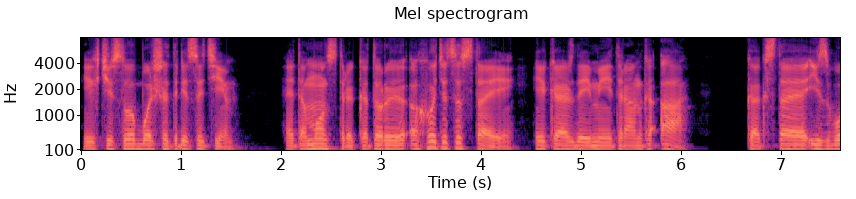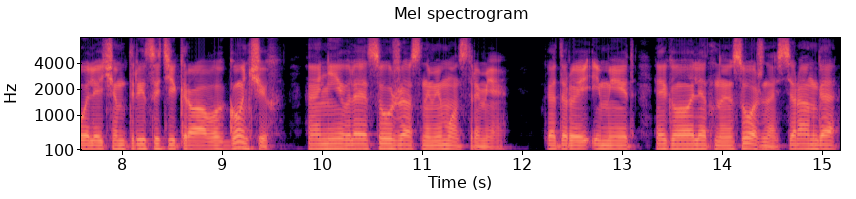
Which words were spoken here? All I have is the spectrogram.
Их число больше 30. Это монстры, которые охотятся стаей, и каждый имеет ранг А. Как стая из более чем 30 кровавых гончих, они являются ужасными монстрами, которые имеют эквивалентную сложность ранга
